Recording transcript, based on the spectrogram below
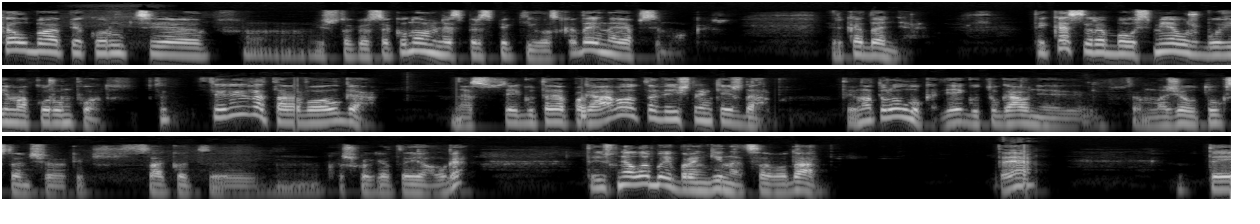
kalba apie korupciją iš tokios ekonominės perspektyvos, kada jinai apsimoka ir kada ne. Tai kas yra bausmė už buvimą korumpuotus? Tai, tai yra tavo alga. Nes jeigu tave pagavo, tave ištrenkia iš darbo. Tai natūralu, kad jeigu tu gauni mažiau tūkstančio, kaip sakot, kažkokią tai algą, tai jūs nelabai branginat savo darbą. Tai, tai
